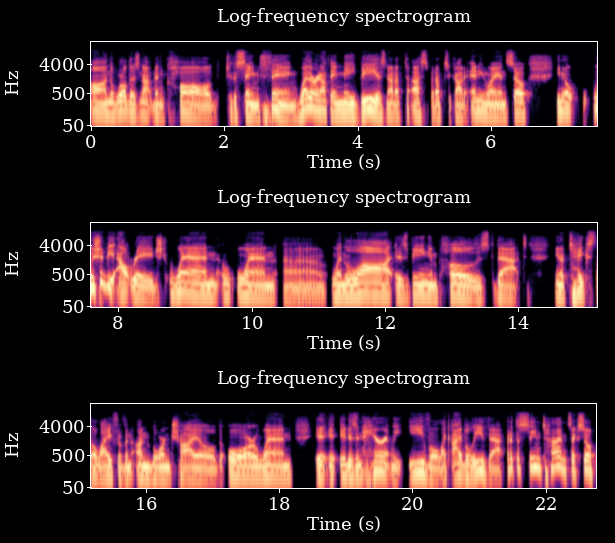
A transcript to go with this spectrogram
on the world has not been called to the same thing. Whether or not they may be is not up to us but up to god anyway. And so you know we should be outraged when when uh, when law is being imposed that you know takes the life of an unborn child or when it, it is inherently evil. Like i believe that. But at the same time it's like so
